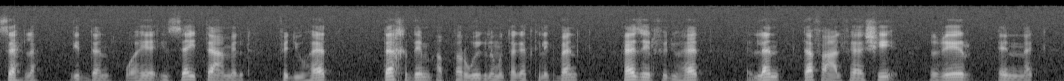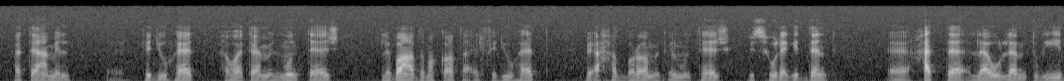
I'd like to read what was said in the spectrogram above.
سهلة جدا وهي إزاي تعمل فيديوهات تخدم الترويج لمنتجات كليك بانك هذه الفيديوهات لن تفعل فيها شيء غير إنك هتعمل آه، فيديوهات أو هتعمل مونتاج لبعض مقاطع الفيديوهات بأحد برامج المونتاج بسهولة جدا آه، حتى لو لم تجيد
